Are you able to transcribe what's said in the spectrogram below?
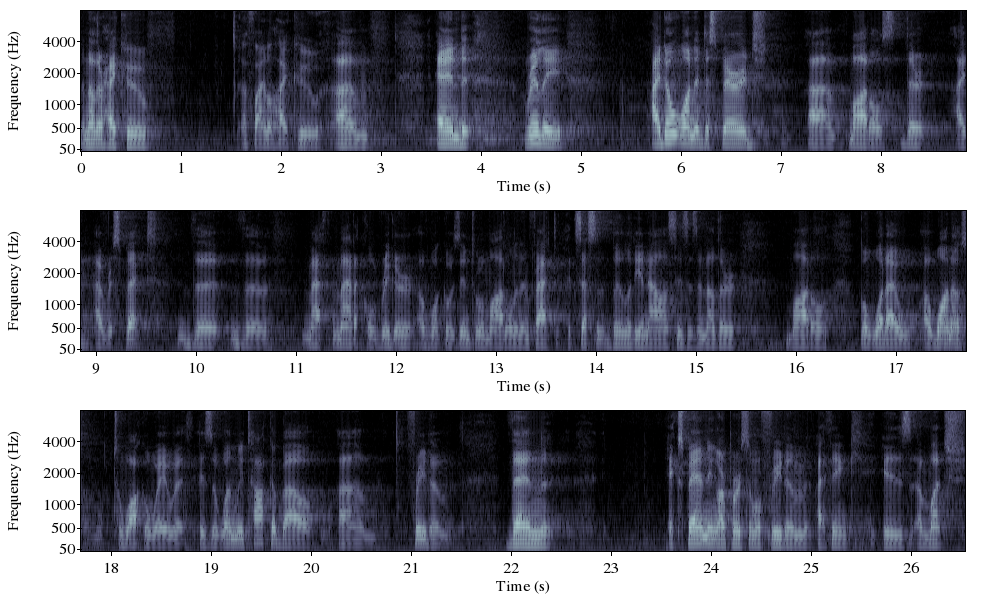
another haiku, a final haiku. Um, and really, I don't want to disparage uh, models. I, I, respect the, the mathematical rigor of what goes into a model, and in fact, accessibility analysis is another model. But what I, I want us to walk away with is that when we talk about um, freedom, then expanding our personal freedom, I think, is a much,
